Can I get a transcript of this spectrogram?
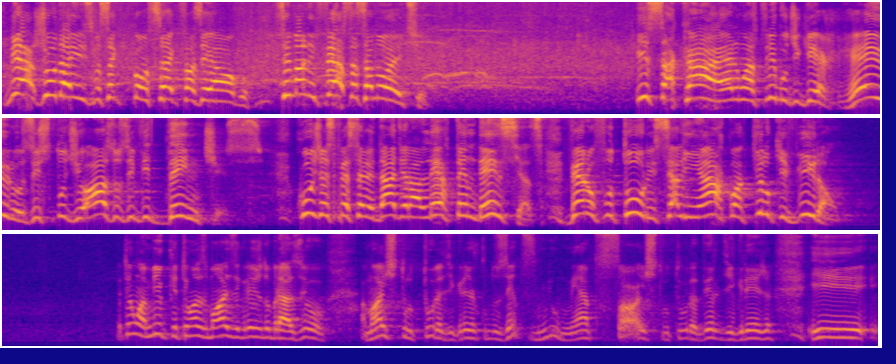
Me ajuda aí, se você consegue fazer algo. Se manifesta essa noite. Issacar era uma tribo de guerreiros, estudiosos e videntes cuja especialidade era ler tendências, ver o futuro e se alinhar com aquilo que viram. Eu tenho um amigo que tem uma das maiores igrejas do Brasil, a maior estrutura de igreja, com 200 mil metros, só a estrutura dele de igreja, e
